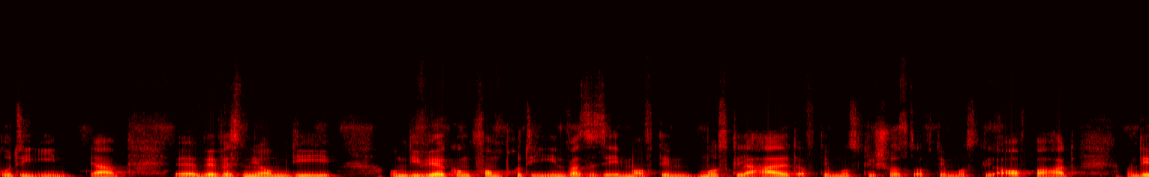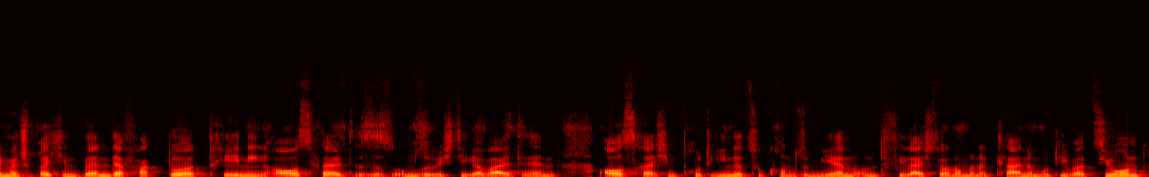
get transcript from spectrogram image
Protein. Ja, äh, wir wissen ja um die, um die Wirkung vom Protein, was es eben auf dem Muskelerhalt, auf dem Muskelschutz, auf dem Muskelaufbau hat. Und dementsprechend, wenn der Faktor Training rausfällt, ist es umso wichtiger, weiterhin ausreichend Proteine zu konsumieren und vielleicht auch nochmal eine kleine Motivation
